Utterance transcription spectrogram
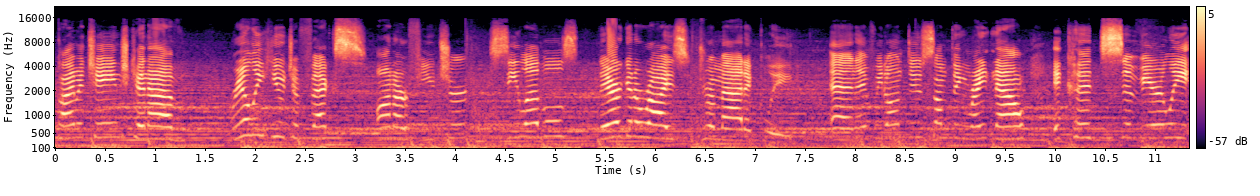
Climate change can have really huge effects on our future. Sea levels, they're going to rise dramatically. And if we don't do something right now, it could severely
